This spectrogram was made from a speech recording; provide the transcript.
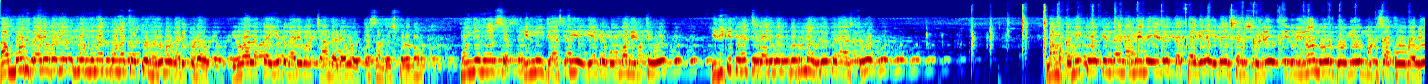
ನಾವ್ ಮೂರು ಗಾಡಿ ಬರ್ಲತ್ ಮೂರು ದಿನ ಫೋನ್ ಹಚ್ಚತ್ತು ಹದಿಮೂರು ಗಾಡಿ ಕೊಡ್ಯಾವ ಇರುವಲ್ಲಕ್ಕ ಗಾಡಿ ಗಾಡಿಗಳು ಚಂದ ಅಡ್ಯಾವು ಇಷ್ಟ ಸಂತೋಷ ಪಡೋನು. ಮುಂದಿನ ವರ್ಷ ಇನ್ನೂ ಜಾಸ್ತಿ ಏನ್ರ ಬಹುಮಾನ ಇರ್ತೀವಿ ಇದಕ್ಕಿಂತ ಹೆಚ್ಚು ಗಾಡಿ ಕೊಡ್ರು ನಾವು ಇದೇ ತರ ಆಡ್ತೀವಿ ನಮ್ಮ ಕಮಿಟಿ ವತಿಯಿಂದ ನಮ್ಮಿಂದ ಏನ್ರ ತಪ್ಪಾಗಿದೆ, ಇಲ್ಲೇ ಶ್ರಮಿಸ್ಬಿಡ್ರಿ ಇದು ಇನ್ನೊಂದು ಊರಿಗೆ ಹೋಗಿ ಮುಟ್ಸಕ್ ಹೋಗ್ಬೇಡ್ರಿ,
